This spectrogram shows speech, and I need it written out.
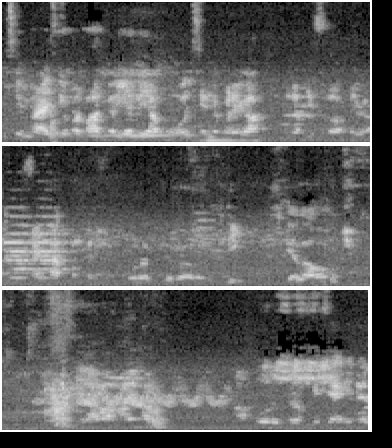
इसके प्राइस के ऊपर बात करिए तो आपको होलसेल में पड़ेगा का है इसके अलावा कुछ आपको ट्रक मिल जाएँगे मेरे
